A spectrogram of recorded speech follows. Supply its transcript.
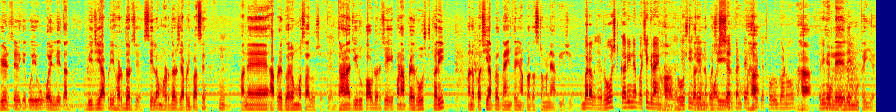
ભેળસેળ કે કોઈ એવું ઓઇલ લેતા જ નથી. બીજી આપણી હળદર છે સેલમ હળદર છે આપણી પાસે. અને આપણે ગરમ મસાલો છે. ધાણા જીરું પાવડર છે એ પણ આપણે રોસ્ટ કરી અને પછી આપણે ગ્રાઇન્ડ કરીને આપણા કસ્ટમરને આપીએ છીએ. બરાબર છે. રોસ્ટ કરીને પછી ગ્રાઇન્ડ કરો જે કરીને પછી- કન્ટેન્ટ હોય તે થોડું ઘણું હા એટલે રિમૂવ થઈ જાય.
